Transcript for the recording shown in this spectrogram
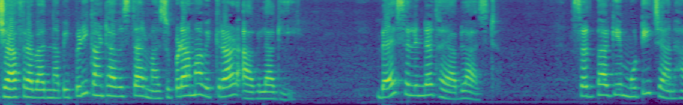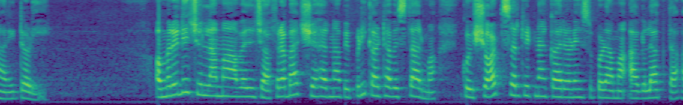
જાફરાબાદના પીપળી કાંઠા વિસ્તારમાં ઝૂંપડામાં વિકરાળ આગ લાગી. બે સિલિન્ડર થયા બ્લાસ્ટ. સદભાગ્યે મોટી જાનહાનિ ટળી. અમરેલી જિલ્લામાં આવેલ જાફરાબાદ શહેરના પીપળી કાંઠા વિસ્તારમાં કોઈ શોર્ટ સર્કિટના કારણે ઝૂંપડામાં આગ લાગતા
